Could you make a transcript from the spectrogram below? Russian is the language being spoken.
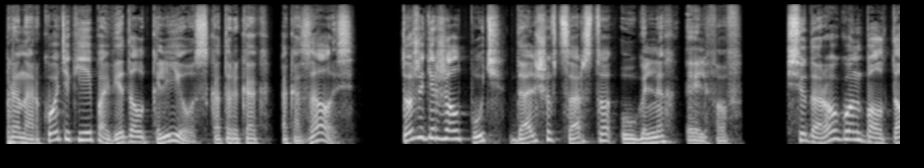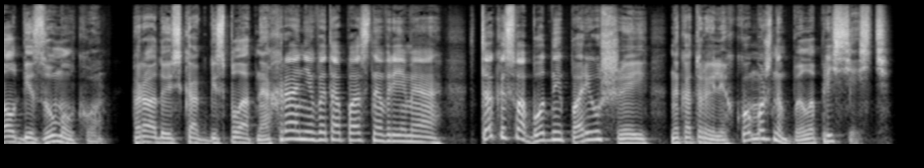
Про наркотик ей поведал Клиос, который, как оказалось, тоже держал путь дальше в царство угольных эльфов. Всю дорогу он болтал без умолку, радуясь как бесплатной охране в это опасное время, так и свободной паре ушей, на которые легко можно было присесть.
